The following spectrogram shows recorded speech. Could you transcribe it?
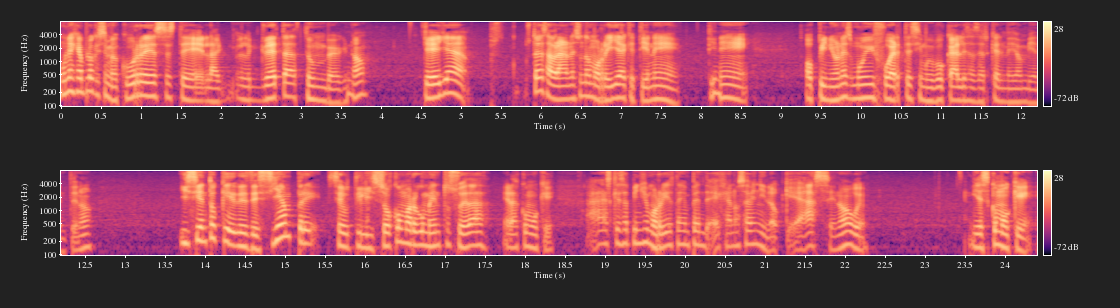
Un ejemplo que se me ocurre es este, la, Greta Thunberg, ¿no? Que ella, pues, ustedes sabrán, es una morrilla que tiene, tiene opiniones muy fuertes y muy vocales acerca del medio ambiente, ¿no? Y siento que desde siempre se utilizó como argumento su edad. Era como que, ah, es que esa pinche morrilla está bien pendeja, no sabe ni lo que hace, ¿no, güey? Y es como que,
